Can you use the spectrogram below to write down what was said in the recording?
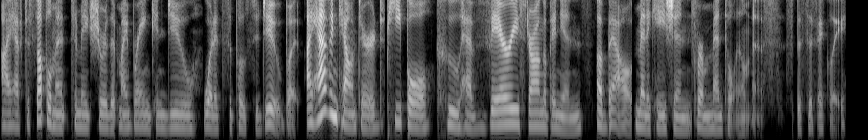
I have to supplement to make sure that my brain can do what it's supposed to do. But I have encountered people who have very strong opinions about medication for mental illness specifically.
